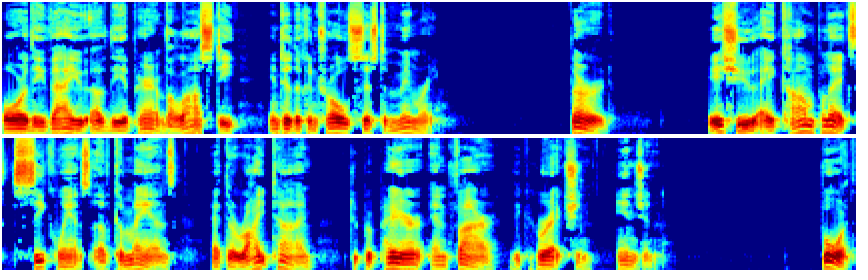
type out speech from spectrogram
or the value of the apparent velocity into the control system memory. Third, issue a complex sequence of commands at the right time to prepare and fire the correction engine. Fourth,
